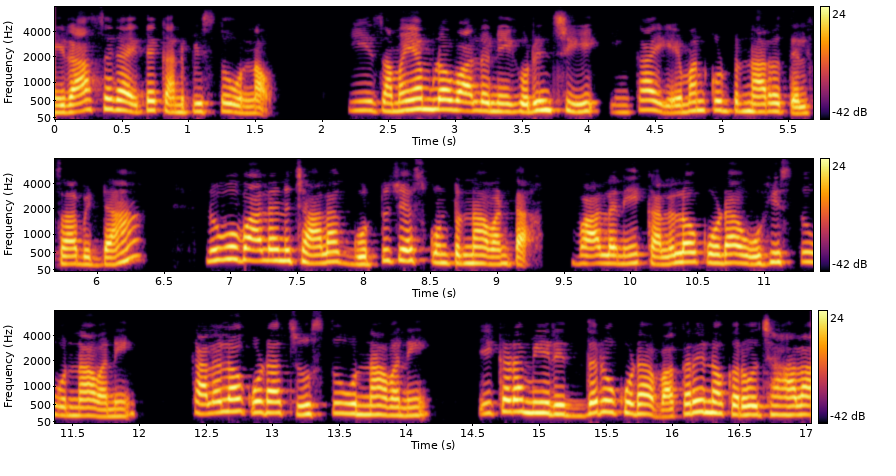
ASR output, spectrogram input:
నిరాశగా అయితే కనిపిస్తూ ఉన్నావు. ఈ సమయంలో వాళ్ళు నీ గురించి ఇంకా ఏమనుకుంటున్నారో తెలుసా బిడ్డ? నువ్వు వాళ్ళను చాలా గుర్తు చేసుకుంటున్నావంట. వాళ్ళని కలలో కూడా ఊహిస్తూ ఉన్నావని కలలో కూడా చూస్తూ ఉన్నావని ఇక్కడ మీరిద్దరూ కూడా ఒకరినొకరు చాలా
